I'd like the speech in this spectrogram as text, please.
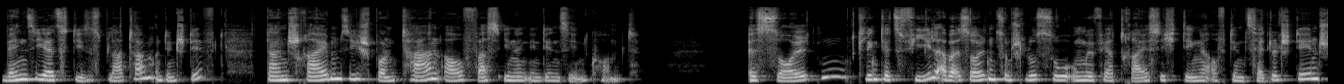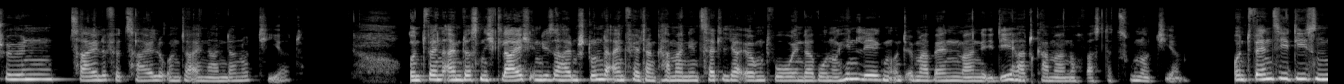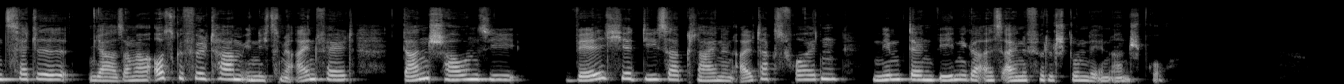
Wenn Sie jetzt dieses Blatt haben und den Stift, dann schreiben Sie spontan auf, was Ihnen in den Sinn kommt. Es sollten, klingt jetzt viel, aber es sollten zum Schluss so ungefähr 30 Dinge auf dem Zettel stehen, schön Zeile für Zeile untereinander notiert. Und wenn einem das nicht gleich in dieser halben Stunde einfällt, dann kann man den Zettel ja irgendwo in der Wohnung hinlegen und immer wenn man eine Idee hat, kann man noch was dazu notieren. Und wenn Sie diesen Zettel, ja, sagen wir mal, ausgefüllt haben, Ihnen nichts mehr einfällt, dann schauen Sie, welche dieser kleinen Alltagsfreuden nimmt denn weniger als eine Viertelstunde in Anspruch?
